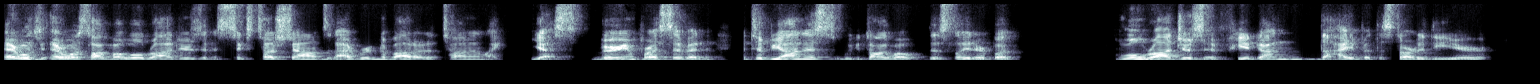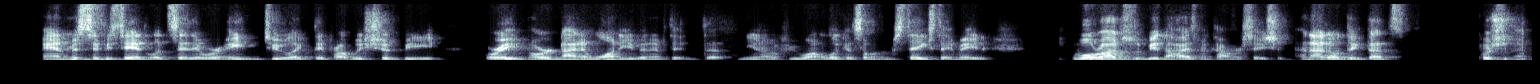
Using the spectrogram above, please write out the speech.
everyone's everyone's talking about Will Rogers and his six touchdowns, and I've written about it a ton. And like, yes, very impressive. And, and to be honest, we can talk about this later, but Will Rogers, if he had gotten the hype at the start of the year, and Mississippi State, let's say they were eight and two, like they probably should be, or eight or nine and one, even if they, the, you know, if you want to look at some of the mistakes they made, Will Rogers would be in the Heisman conversation, and I don't think that's pushing it.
